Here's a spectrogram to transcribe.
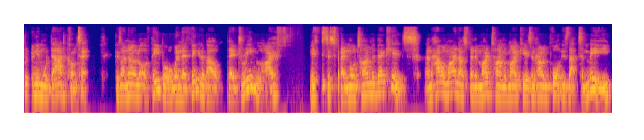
bringing more dad content. Because I know a lot of people, when they're thinking about their dream life, is to spend more time with their kids. And how am I now spending my time with my kids? And how important is that to me?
